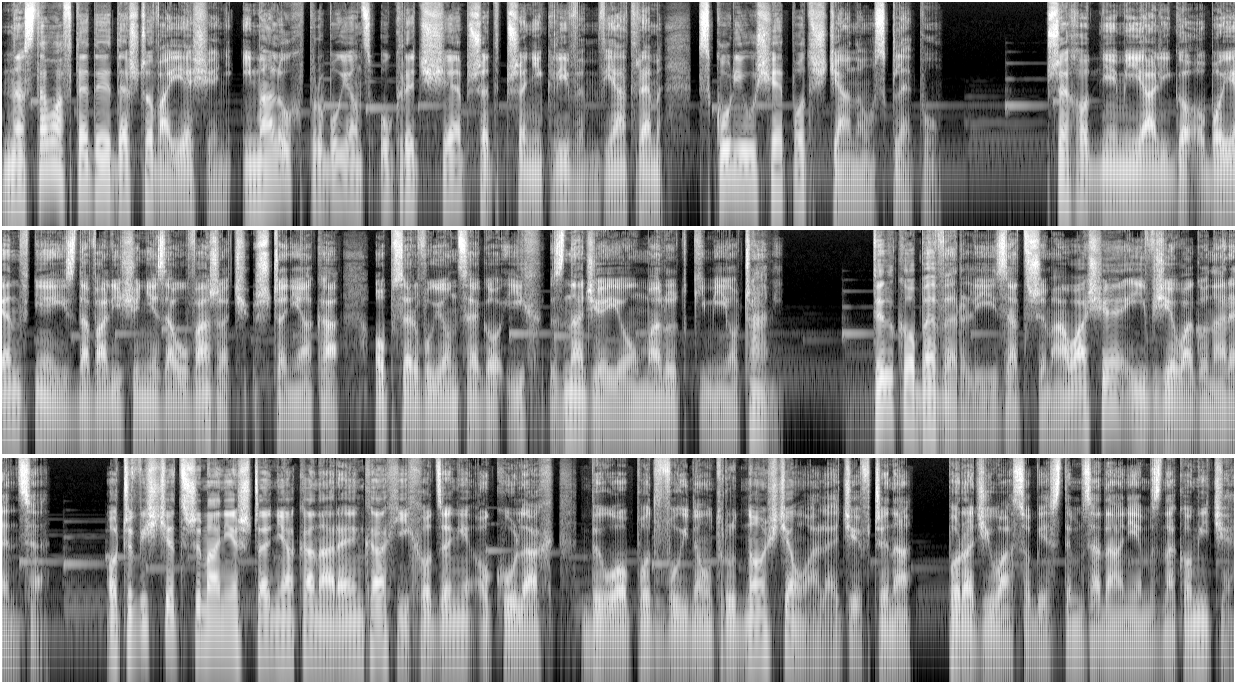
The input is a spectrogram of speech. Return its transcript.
Nastała wtedy deszczowa jesień i maluch, próbując ukryć się przed przenikliwym wiatrem, skulił się pod ścianą sklepu. Przechodnie mijali go obojętnie i zdawali się nie zauważać szczeniaka, obserwującego ich z nadzieją malutkimi oczami. Tylko Beverly zatrzymała się i wzięła go na ręce. Oczywiście trzymanie szczeniaka na rękach i chodzenie o kulach było podwójną trudnością, ale dziewczyna poradziła sobie z tym zadaniem znakomicie.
